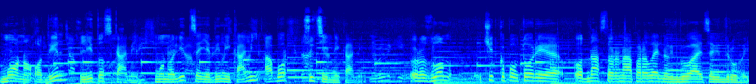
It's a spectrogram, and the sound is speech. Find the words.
Моно один, літос камінь. Моноліт це єдиний камінь або суцільний камінь. Розлом чітко повторює, одна сторона паралельно відбувається від другої.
